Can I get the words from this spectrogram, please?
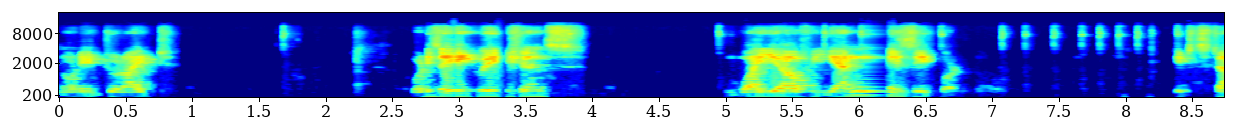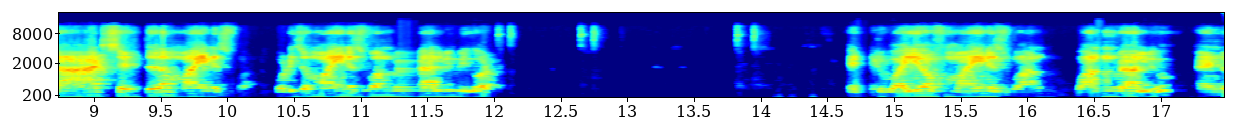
No need to write. What is the equations? y of n is equal to, it starts at the minus 1. What is the minus 1 value we got? At y of minus 1, 1 value and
